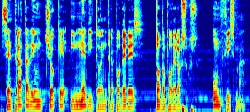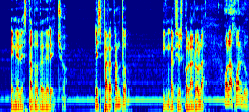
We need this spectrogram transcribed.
Se trata de un choque inédito entre poderes todopoderosos, un cisma en el Estado de Derecho. ¿Es para tanto? Ignacio Escolar, hola. Hola, Juanlu.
